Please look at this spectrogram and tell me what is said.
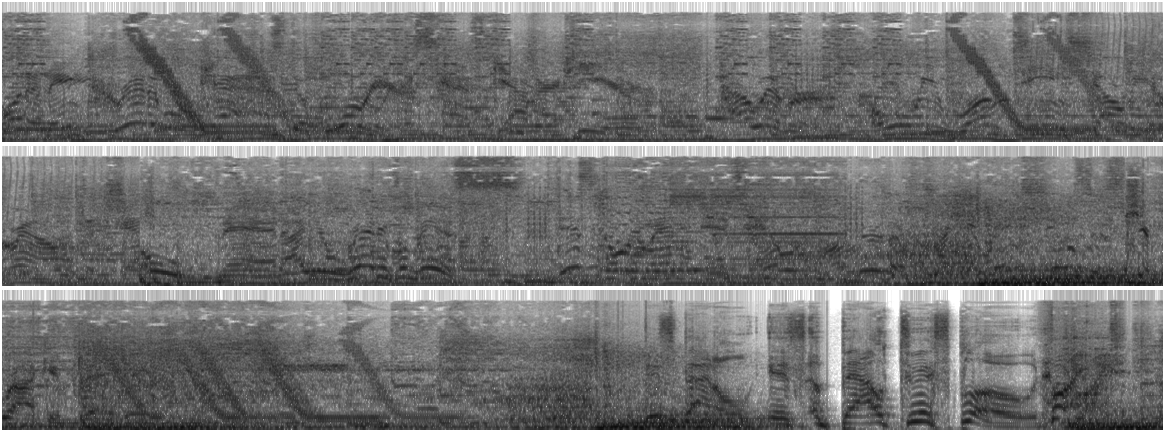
What an incredible cast of warriors has gathered here. However, only one team shall be crowned the champion. Oh man, are you ready for this? This tournament is held under the freaking ratio. Keep rocking, baby. This battle is about to explode. Fight!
